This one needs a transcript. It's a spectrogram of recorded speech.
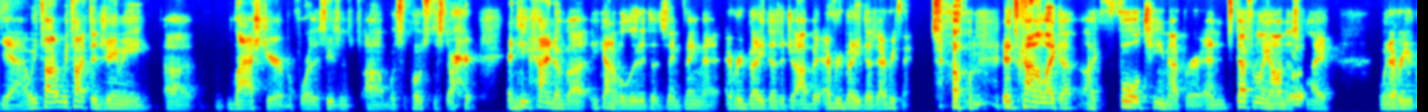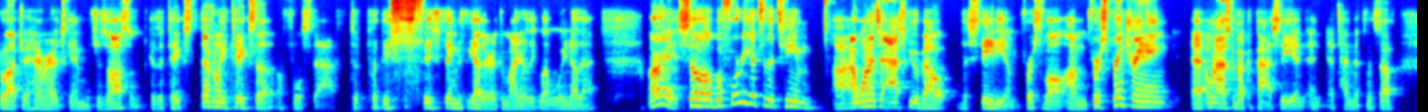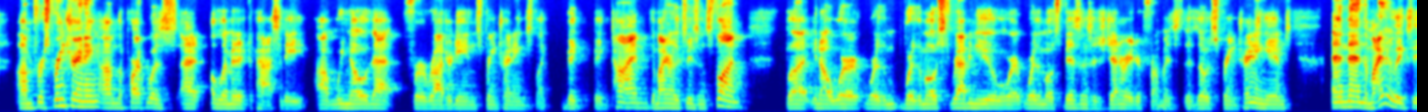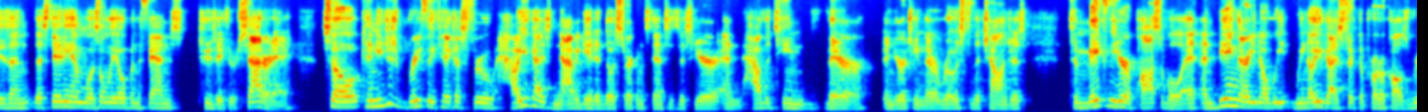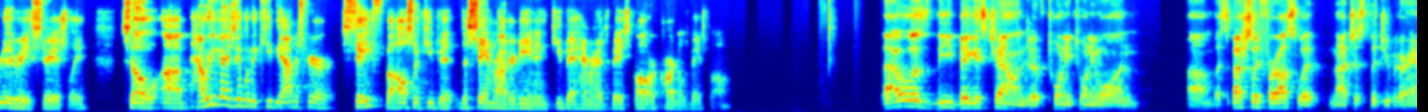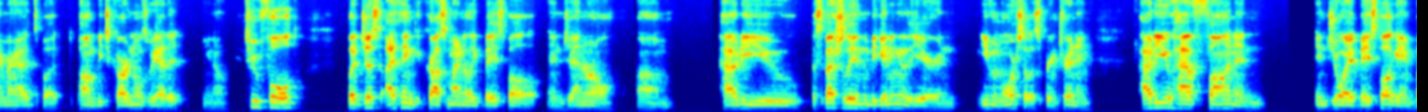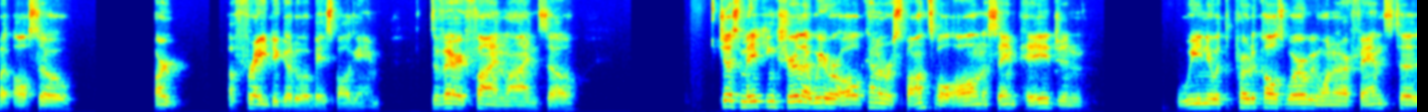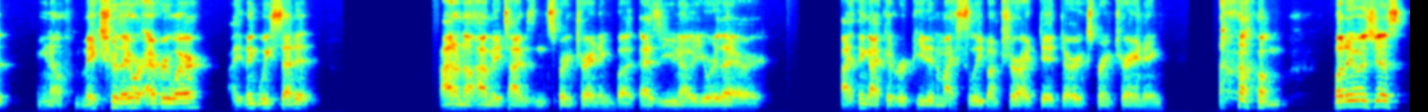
Yeah, we talked we talked to Jamie uh, last year before the season uh, was supposed to start, and he kind of uh, he kind of alluded to the same thing that everybody does a job, but everybody does everything. So mm-hmm. it's kind of like a, a, full team effort, and it's definitely on display whenever you go out to a Hammerheads game, which is awesome because it takes definitely takes a, a full staff to put these these things together at the minor league level. We know that. All right. So before we get to the team, uh, I wanted to ask you about the stadium. First of all, um, for spring training, uh, I want to ask about capacity and, and attendance and stuff. Um, for spring training, um, the park was at a limited capacity. Um, we know that for Roger Dean, spring training is like big, big time. The minor league season is fun, but you know where where the where the most revenue, where where the most business is generated from is, is those spring training games. And then the minor league season, the stadium was only open to fans Tuesday through Saturday. So, can you just briefly take us through how you guys navigated those circumstances this year and how the team there and your team there rose to the challenges to make the year possible? And, and being there, you know, we, we know you guys took the protocols really, really seriously. So, um, how are you guys able to keep the atmosphere safe, but also keep it the same Roger Dean and keep it Hammerheads baseball or Cardinals baseball? That was the biggest challenge of 2021 um, especially for us with not just the Jupiter Hammerheads, but Palm Beach Cardinals. We had it, you know, twofold, but just I think across minor league baseball in general, Um, how do you, especially in the beginning of the year and even more so with spring training, how do you have fun and enjoy a baseball game, but also aren't afraid to go to a baseball game? It's a very fine line. So just making sure that we were all kind of responsible, all on the same page, and we knew what the protocols were. We wanted our fans to, you know, make sure they were everywhere. I think we said it. I don't know how many times in spring training, but as you know, you were there. I think I could repeat it in my sleep. I'm sure I did during spring training. um, but it was just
